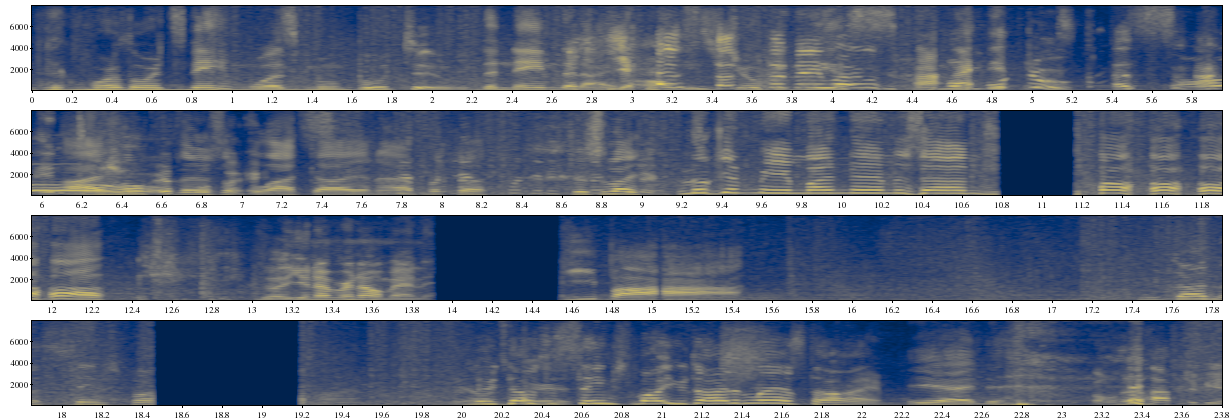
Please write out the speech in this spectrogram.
The warlord's name was Mumbutu, the name that I Yes, always that's the jokingly name I was- assigned- Mobutu. assigned I hope there's a black guy in Africa just like, look at me, my name is Andrew. Yeah, Well, you never know, man. Yeepaw. You died in the same spot last time. You know No, what's that was weird the same spot you died in last time. Yeah, I did. Well, he'll have to be.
